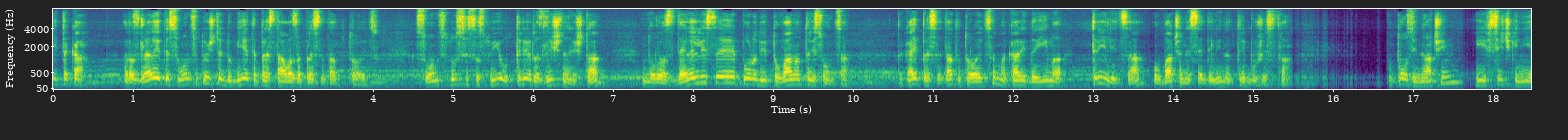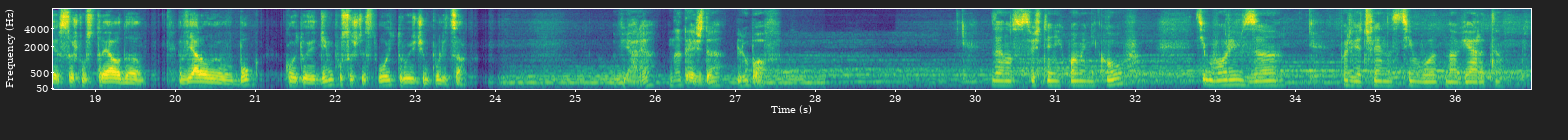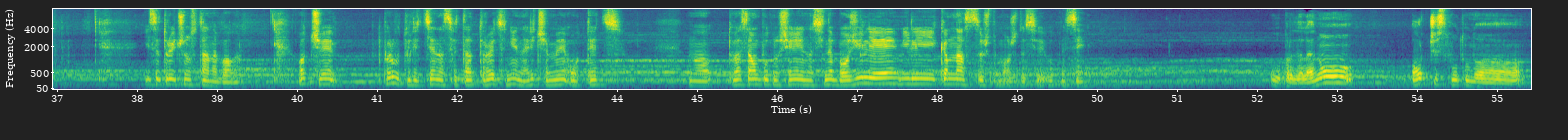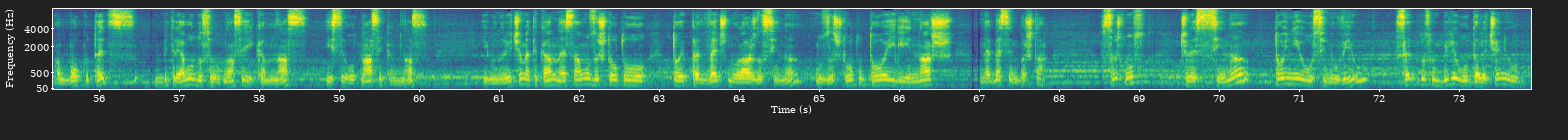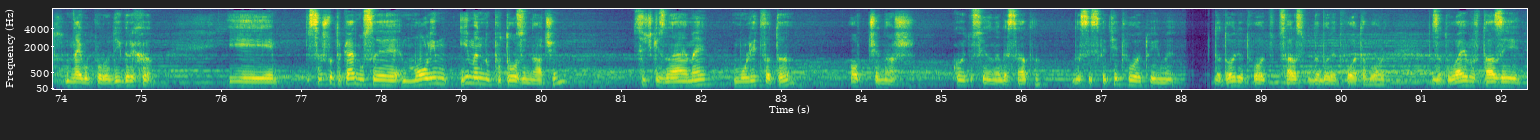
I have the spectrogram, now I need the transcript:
И така, разгледайте Слънцето и ще добиете представа за Пресветата Троица. Слънцето се състои от три различни неща, но разделя ли се поради това на три слънца? Така и Пресветата Троица, макар и да има три лица, обаче не се дели на три божества. По този начин и всички ние всъщност трябва да вярваме в Бог, който е един по същество и троичен по лица. Вяра, надежда, любов. Заедно с свещеник Пламен Николов си говорим за първия член на символът на вярата и за троичността на Бога. Отче, първото лице на Света Троица ние наричаме Отец, но това само по отношение на Сина Божий ли е или към нас също може да се отнесе? Определено отчеството на Бог Отец би трябвало да се отнася и към нас и се отнася към нас. И го наричаме така не само защото той предвечно ражда сина, но защото той е и наш небесен баща. Всъщност, чрез сина той ни е осиновил, след като сме били отдалечени от него поради греха. И също така му се молим именно по този начин. Всички знаеме молитвата Отче наш, който си на небесата, да се свети Твоето име, да дойде Твоето царство, да бъде Твоята воля. Затова и в тази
